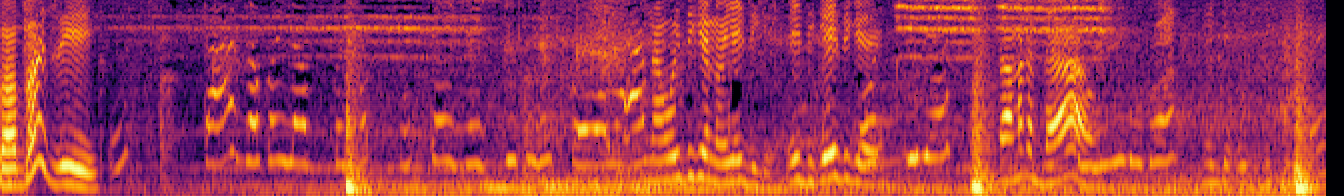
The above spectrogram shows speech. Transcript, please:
বাবা রে। না ওইদিকে নয় এইদিকে এইদিকে এইদিকে। দা আমাকে দাও। এই যে এই- এখানটায়।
